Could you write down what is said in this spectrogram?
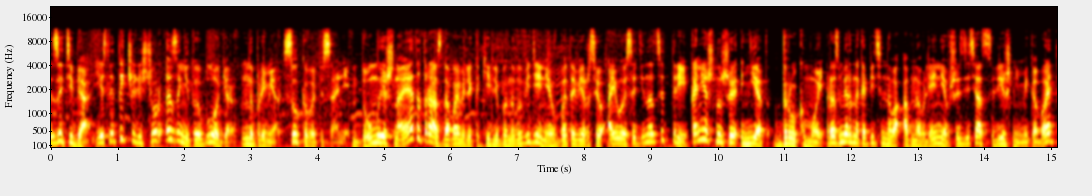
за тебя, если ты чересчур занятой блогер, например. Ссылка в описании. Думаешь, на этот раз добавили какие-либо нововведения в бета-версию iOS 11.3? Конечно же нет, друг мой. Размер накопительного обновления в 60 с лишним мегабайт,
